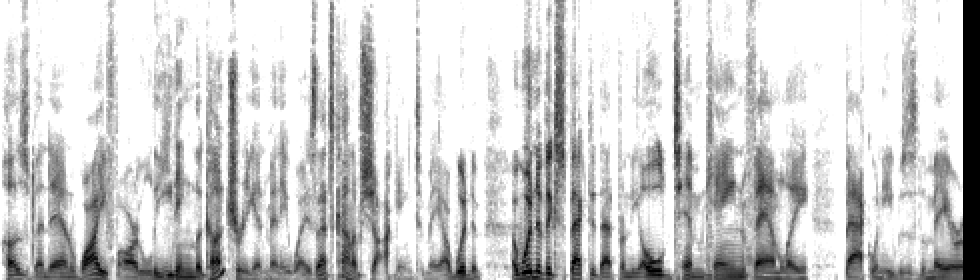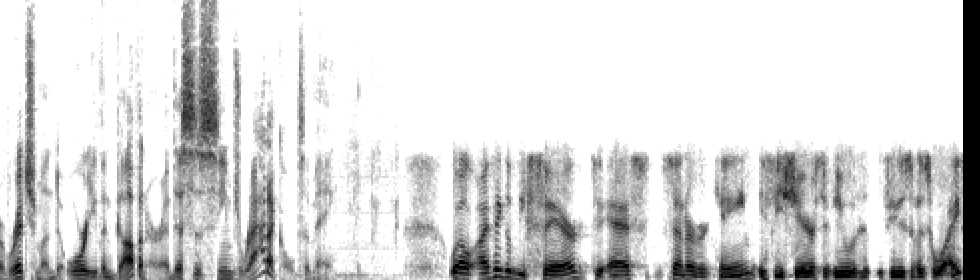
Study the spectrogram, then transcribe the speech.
husband and wife are leading the country in many ways. That's kind of shocking to me. I wouldn't have I wouldn't have expected that from the old Tim Kaine family back when he was the mayor of Richmond or even governor. And this is, seems radical to me. Well, I think it would be fair to ask Senator Kaine if he shares the view, views of his wife.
